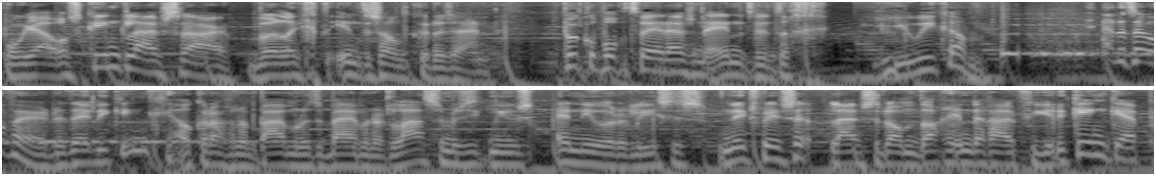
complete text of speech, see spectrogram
voor jou als kinkluisteraar wellicht interessant kunnen zijn. Pukkelpop 2021, here we come. En dat is zover, de Daily Kink. Elke dag een paar minuten bij met het laatste muzieknieuws en nieuwe releases. Niks missen? Luister dan dag in dag uit via de Kink-app,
